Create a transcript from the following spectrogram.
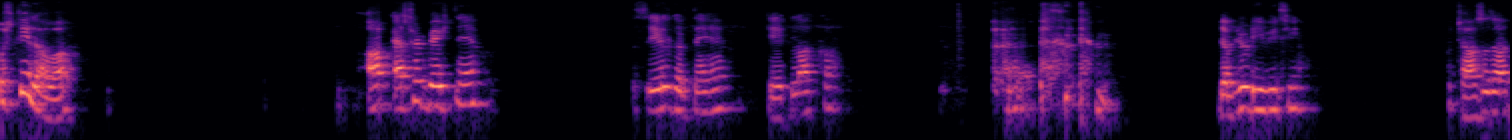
उसके अलावा आप एसेट बेचते हैं सेल करते हैं एक लाख का। डब्ल्यू डी बी थी पचास हज़ार।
